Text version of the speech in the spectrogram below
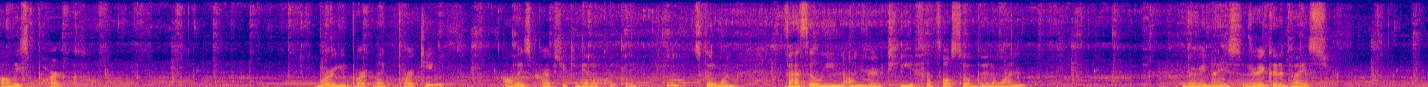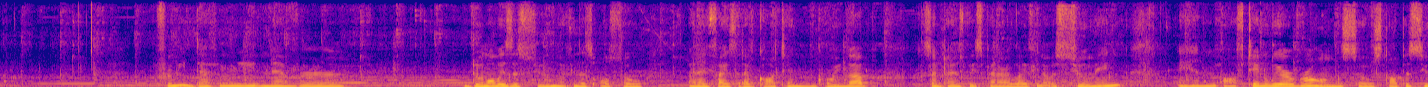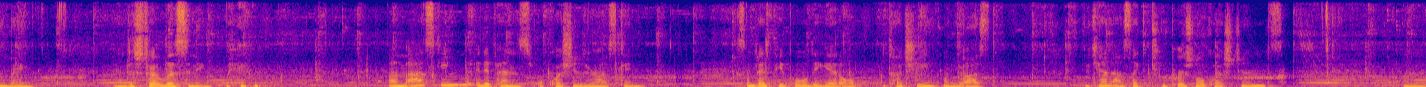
Always park. Where are you park? Like parking? Always park so you can get out quickly. Hmm, it's a good one. Vaseline on your teeth. That's also a good one. Very nice. Very good advice. For me, definitely never. Don't always assume. I think that's also an advice that I've gotten growing up. Sometimes we spend our life, you know, assuming, and often we are wrong. So stop assuming and just start listening. I'm asking, it depends what questions you're asking. Sometimes people they get all touchy when you ask. You can't ask like too personal questions. Hmm.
